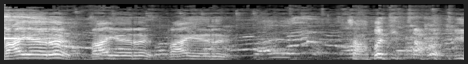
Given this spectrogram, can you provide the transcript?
Buyer buyer buyer. चावती चावती.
